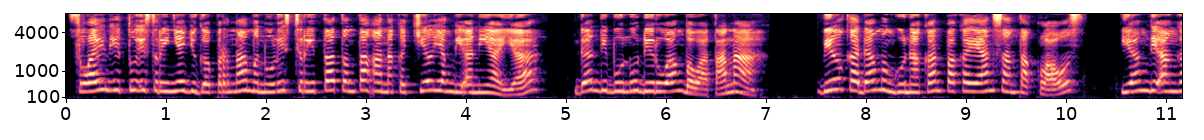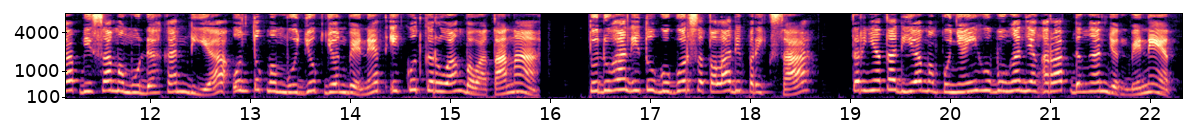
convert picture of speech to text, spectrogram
Selain itu, istrinya juga pernah menulis cerita tentang anak kecil yang dianiaya dan dibunuh di ruang bawah tanah. Bill kadang menggunakan pakaian Santa Claus yang dianggap bisa memudahkan dia untuk membujuk John Bennett ikut ke ruang bawah tanah. Tuduhan itu gugur setelah diperiksa, ternyata dia mempunyai hubungan yang erat dengan John Bennett.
